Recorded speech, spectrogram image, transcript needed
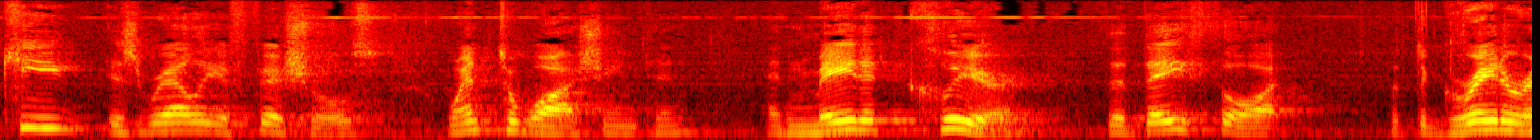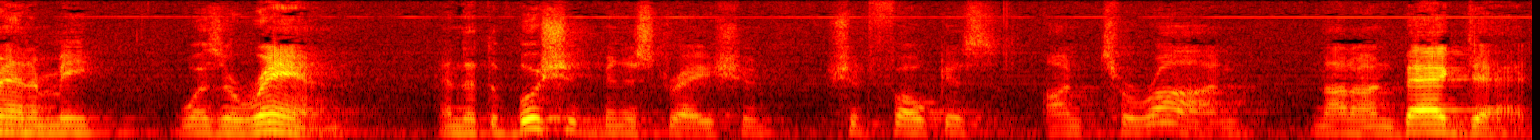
key Israeli officials went to Washington and made it clear that they thought that the greater enemy was Iran and that the Bush administration should focus on Tehran, not on Baghdad.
